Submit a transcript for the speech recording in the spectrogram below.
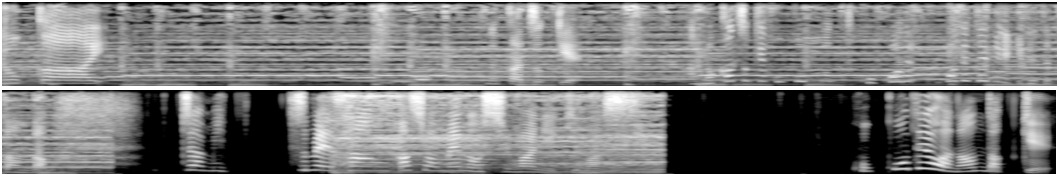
了解ぬか漬け。あぬか漬けここもここでここで手に入れてたんだ。じゃあ3つ目3箇所目の島に行きます。ここではなんだっけ？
